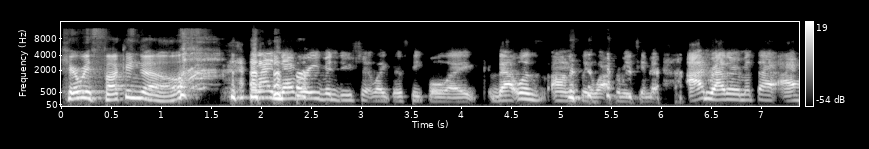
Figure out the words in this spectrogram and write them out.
Here we fucking go. and I never even do shit like this, people. Like that was honestly a lot for me to admit. I'd rather admit that I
